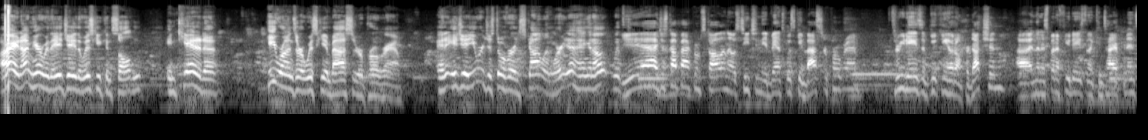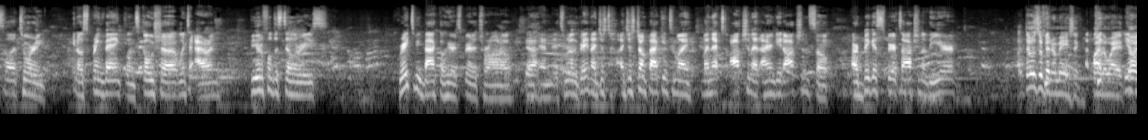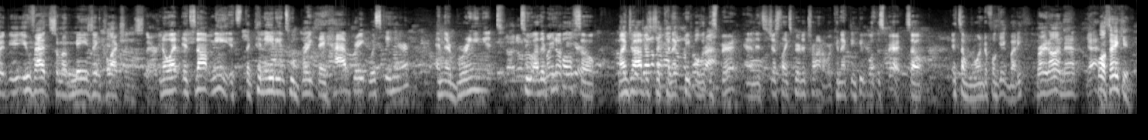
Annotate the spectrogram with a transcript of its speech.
All right, I'm here with AJ, the whiskey consultant. In Canada, he runs our whiskey ambassador program. And AJ, you were just over in Scotland, weren't you, hanging out with? Yeah, I just got back from Scotland. I was teaching the Advanced Whiskey Ambassador program. Three days of geeking out on production, uh, and then I spent a few days in the Kintyre Peninsula touring, you know, Springbank, Glen Scotia, went to Arran, beautiful distilleries. Great to be back though here at Spirit of Toronto, Yeah. and, and it's really great. And I just I just jumped back into my my next auction at Iron Gate Auctions, so our biggest spirits auction of the year. Uh, those have been amazing, by the way. You know- You- You've had some amazing collections there. You know what? It's not me. It's the Canadians who bring. They have great whiskey here, and they're bringing it to other people. So my job is to gentleman has it on connect the people with the spirit, and it's just like Spirit of Toronto. We're connecting people with the spirit. So it's a wonderful gig, buddy. Right on, man. Yeah. Well, thank you.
